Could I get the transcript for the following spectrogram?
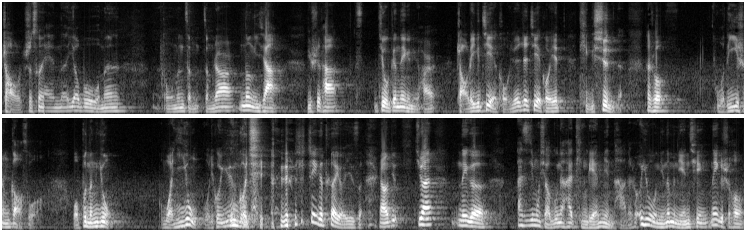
找植村，哎，那要不我们我们怎么怎么着弄一下？于是他就跟那个女孩找了一个借口，我觉得这借口也挺逊的。他说：“我的医生告诉我，我不能用，我一用我就会晕过去。这个特有意思。然后就居然那个爱斯基摩小姑娘还挺怜悯他的，说：‘哎呦，你那么年轻，那个时候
